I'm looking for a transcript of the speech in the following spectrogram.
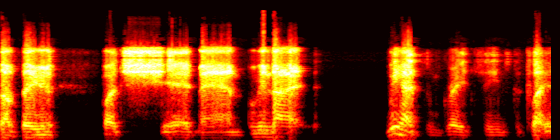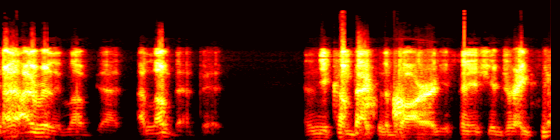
something. But shit, man. I mean, I we had some great scenes to play. I, I really loved that. I love that bit. And then you come back to the bar and you finish your drink.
